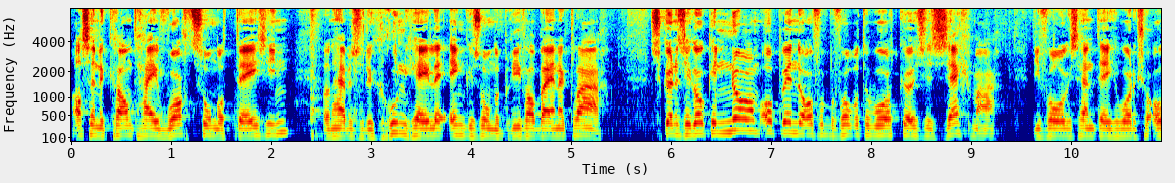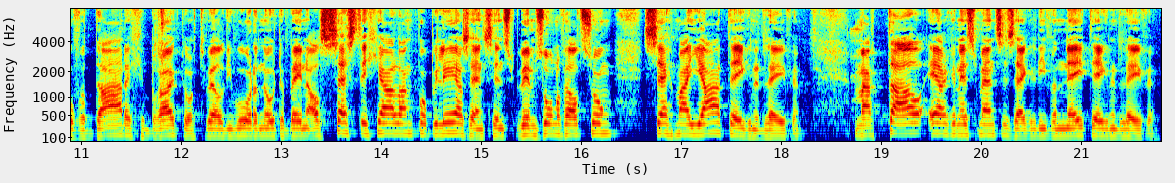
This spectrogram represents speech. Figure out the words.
Als ze in de krant hij wordt zonder T zien... dan hebben ze de groen-gele ingezonde brief al bijna klaar. Ze kunnen zich ook enorm opwinden over bijvoorbeeld de woordkeuze zeg maar... die volgens hen tegenwoordig zo overdadig gebruikt wordt... terwijl die woorden notabene al 60 jaar lang populair zijn... sinds Wim Sonneveld zong zeg maar ja tegen het leven. Maar taalergernismensen zeggen liever nee tegen het leven.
